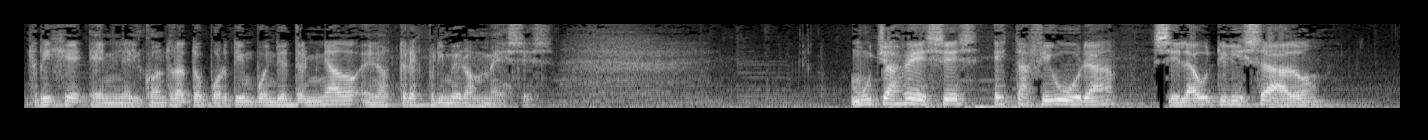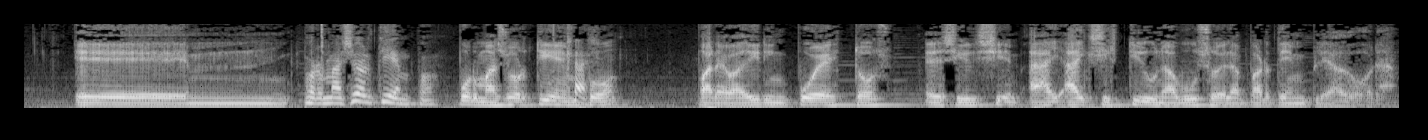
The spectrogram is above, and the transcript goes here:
rige en el contrato por tiempo indeterminado en los tres primeros meses. Muchas veces esta figura se la ha utilizado eh, Por mayor tiempo. por mayor tiempo Claro. para evadir impuestos, es decir, ha existido un abuso de la parte empleadora.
